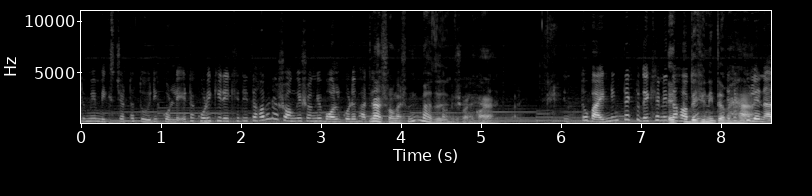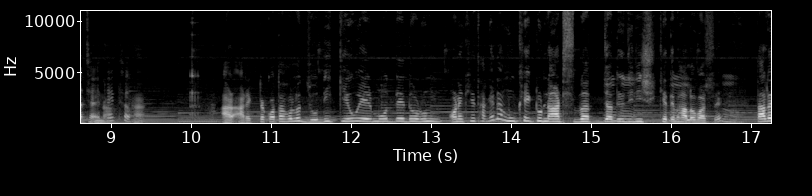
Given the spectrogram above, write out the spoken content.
তুমি মিক্সচারটা তৈরি করলে এটা করে কি রেখে দিতে হবে না সঙ্গে সঙ্গে বল করে ভাজা না সঙ্গে? সঙ্গে ভাজা যেতে পারে হ্যাঁ। তো বাইন্ডিংটা একটু দেখে নিতে হবে একটু দেখে নিতে হবে হ্যাঁ। খুলে না যায় তাই তো? হ্যাঁ। আর আরেকটা কথা হলো যদি কেউ এর মধ্যে ধরুন অনেকে থাকে না মুখে একটু নাটস জাতীয় জিনিস খেতে ভালোবাসে তাহলে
